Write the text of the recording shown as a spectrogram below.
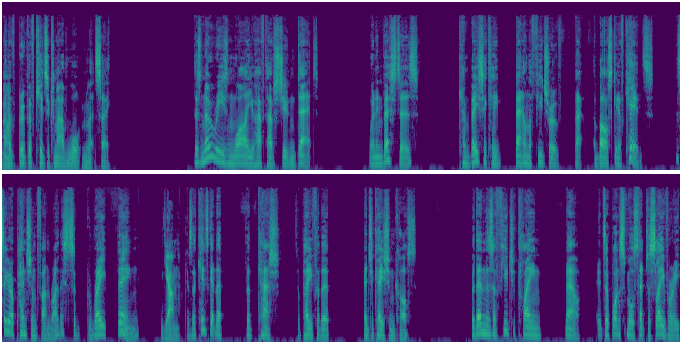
and Uh-huh. a group of kids who come out of wharton let's say. There's no reason why you have to have student debt when investors can basically bet on the future of that a basket of kids. Let's say you're a pension fund, right? This is a great thing yeah because the kids get the the cash to pay for the education costs, but then there's a future claim. Now it's a one small step to slavery,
